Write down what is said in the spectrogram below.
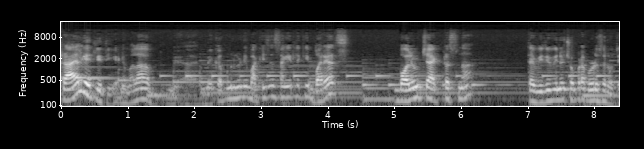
ट्रायल घेतली ती. आणि मला मेकअप म्हणून बाकीचं सांगितलं की बऱ्याच बॉलिवूडच्या ऍक्टर्सना त्या विधी विनोद चोप्रा प्रोड्युसर होते.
